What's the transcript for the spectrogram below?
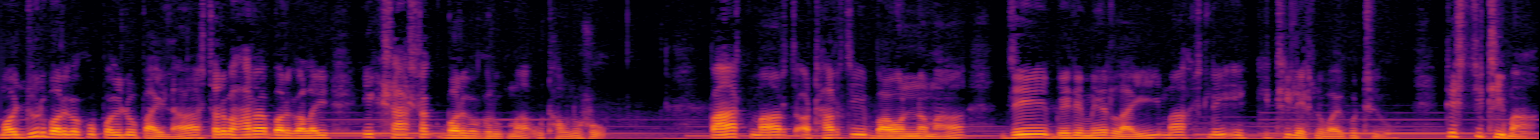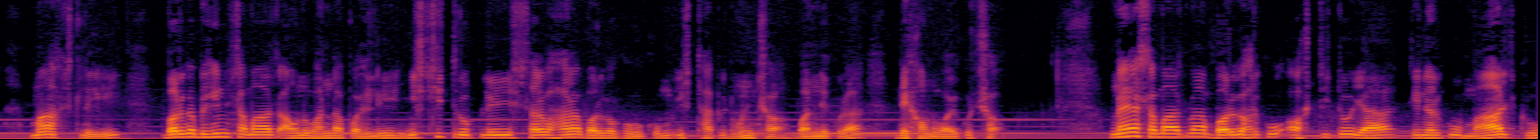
मजदुर वर्गको पहिलो पाइला सर्वहारा वर्गलाई एक शासक वर्गको रूपमा उठाउनु हो। पाँच मार्च अठार सय बाहन्नमा जे बेडेमेरलाई मार्क्सले एक चिठी लेख्नुभएको थियो। त्यस चिठीमा मार्क्सले वर्गविहीन समाज आउनुभन्दा पहिले निश्चित रूपले सर्वहारा वर्गको हुकुम स्थापित हुन्छ भन्ने कुरा देखाउनु भएको छ। नयाँ समाजमा वर्गहरूको अस्तित्व या तिनीहरूको माझको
